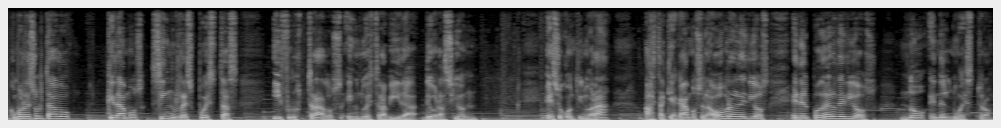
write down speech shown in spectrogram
Como resultado, quedamos sin respuestas y frustrados en nuestra vida de oración. Eso continuará hasta que hagamos la obra de Dios en el poder de Dios, no en el nuestro.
